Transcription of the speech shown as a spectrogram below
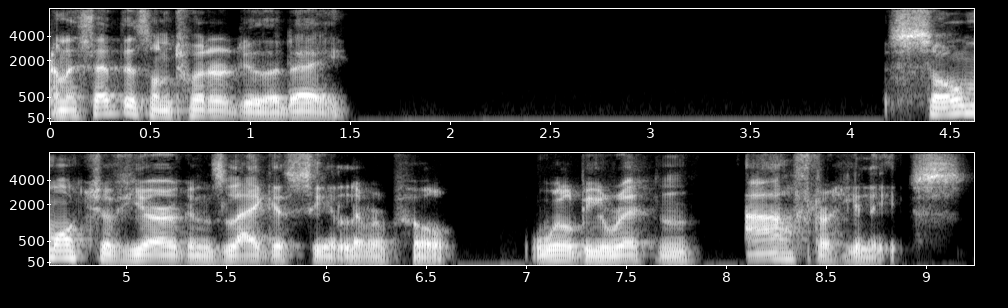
And I said this on Twitter the other day. So much of Jurgen's legacy at Liverpool will be written after he leaves.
